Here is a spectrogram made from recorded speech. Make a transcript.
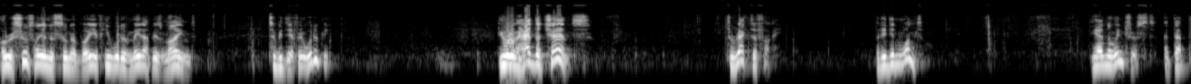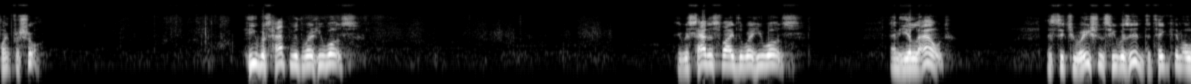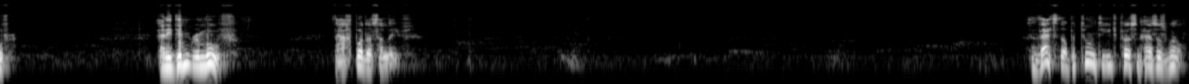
If he would have made up his mind to be different, it would have been. He would have had the chance to rectify, but he didn't want to. He had no interest at that point for sure. He was happy with where he was. He was satisfied with where he was. And he allowed the situations he was in to take him over. And he didn't remove the Hachbodas Halev. And that's the opportunity each person has as well.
